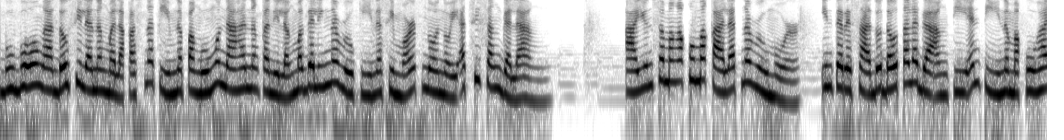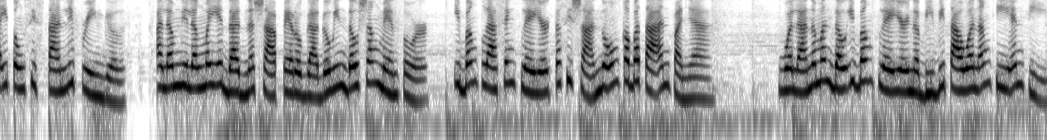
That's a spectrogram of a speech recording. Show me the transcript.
bubuo nga daw sila ng malakas na team na pangungunahan ng kanilang magaling na rookie na si Mark Nonoy at si Sanggalang. Ayon sa mga kumakalat na rumor, interesado daw talaga ang TNT na makuha itong si Stanley Pringle. Alam nilang may edad na siya pero gagawin daw siyang mentor, ibang klaseng player kasi siya noong kabataan pa niya. Wala naman daw ibang player na bibitawan ang TNT,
